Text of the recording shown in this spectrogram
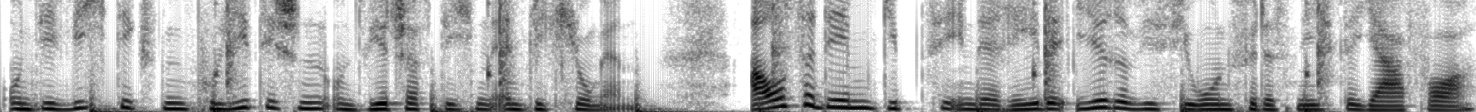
und die wichtigsten politischen und wirtschaftlichen Entwicklungen. Außerdem gibt sie in der Rede ihre Vision für das nächste Jahr vor.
